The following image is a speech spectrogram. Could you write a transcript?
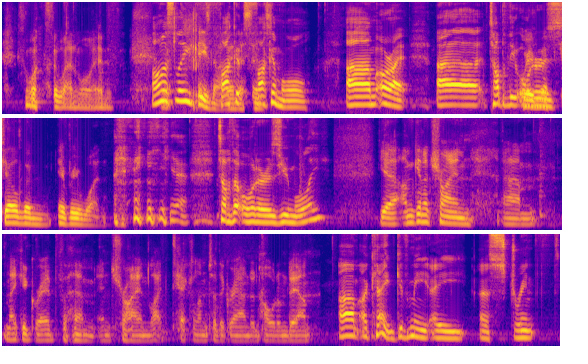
What's the one more? innocent? Honestly, He's not fuck it, fuck them all. Um, all right. Uh, top of the We order must is kill them, everyone. yeah. Top of the order is you, Morley. Yeah, I'm gonna try and um, make a grab for him and try and like tackle him to the ground and hold him down. Um, okay, give me a, a strength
